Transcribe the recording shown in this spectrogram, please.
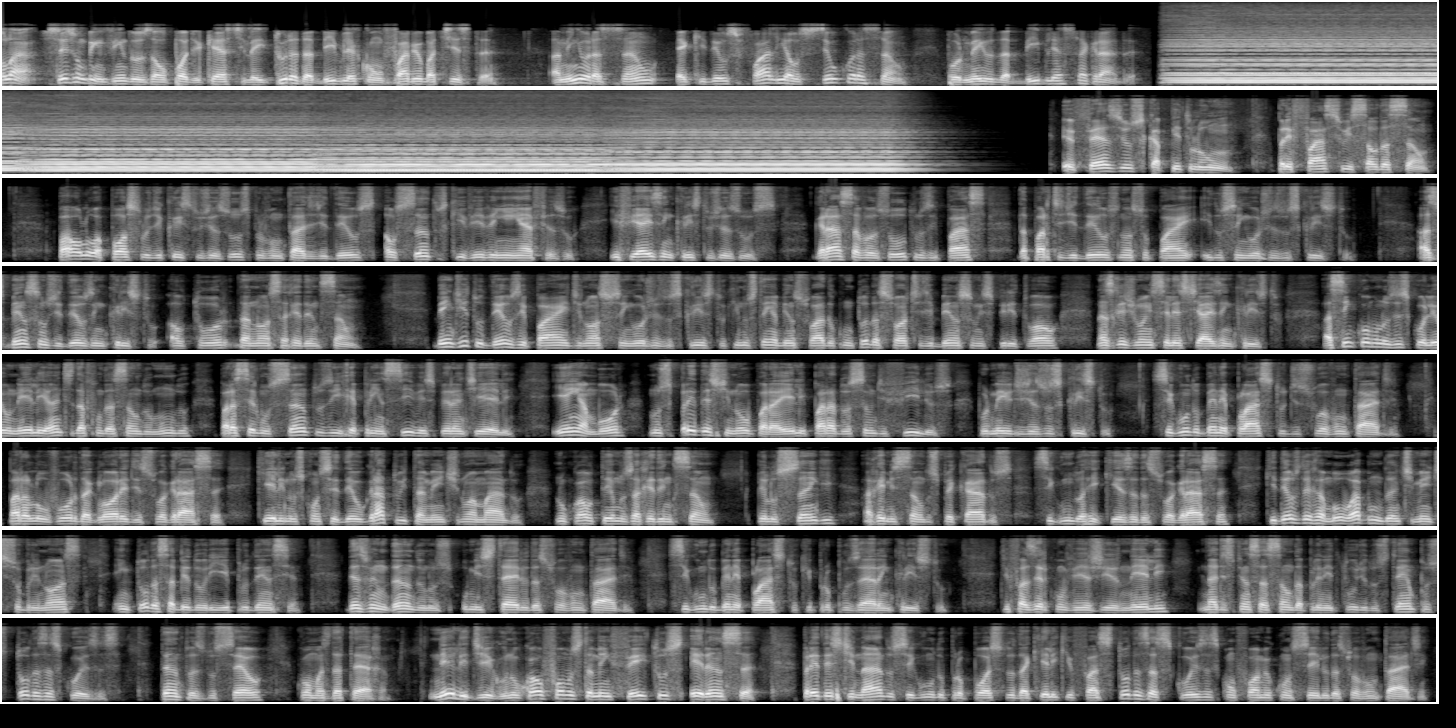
Olá, sejam bem-vindos ao podcast Leitura da Bíblia com Fábio Batista. A minha oração é que Deus fale ao seu coração por meio da Bíblia Sagrada. Efésios capítulo 1 Prefácio e saudação. Paulo, apóstolo de Cristo Jesus, por vontade de Deus, aos santos que vivem em Éfeso e fiéis em Cristo Jesus. Graça a vós outros e paz da parte de Deus, nosso Pai, e do Senhor Jesus Cristo. As bênçãos de Deus em Cristo, autor da nossa redenção. Bendito Deus e Pai de nosso Senhor Jesus Cristo, que nos tem abençoado com toda sorte de bênção espiritual nas regiões celestiais em Cristo assim como nos escolheu nele antes da fundação do mundo, para sermos santos e irrepreensíveis perante ele, e em amor nos predestinou para ele para a adoção de filhos por meio de Jesus Cristo, segundo o beneplácito de sua vontade, para louvor da glória de sua graça, que ele nos concedeu gratuitamente no amado, no qual temos a redenção, pelo sangue, a remissão dos pecados, segundo a riqueza da sua graça, que Deus derramou abundantemente sobre nós em toda sabedoria e prudência, desvendando-nos o mistério da sua vontade, segundo o beneplácito que propusera em Cristo, de fazer convergir nele, na dispensação da plenitude dos tempos, todas as coisas, tanto as do céu como as da terra. Nele digo, no qual fomos também feitos herança, predestinados segundo o propósito daquele que faz todas as coisas conforme o conselho da sua vontade,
